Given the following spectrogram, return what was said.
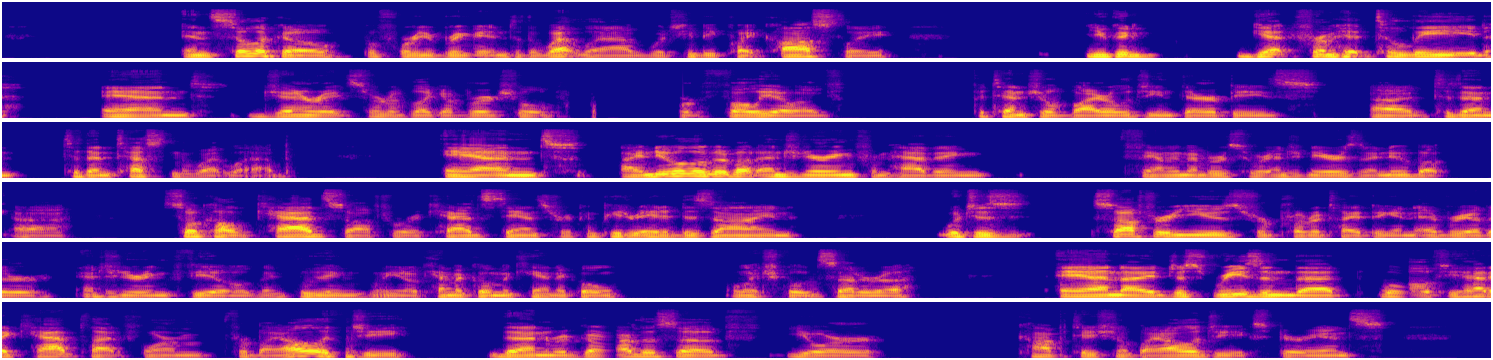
in silico before you bring it into the wet lab, which can be quite costly, you could get from hit to lead and generate sort of like a virtual portfolio of potential viral gene therapies uh, to then to then test in the wet lab. And I knew a little bit about engineering from having family members who were engineers, and I knew about uh, so-called CAD software. CAD stands for computer aided design, which is software used for prototyping in every other engineering field, including you know chemical, mechanical, electrical, etc. And I just reasoned that, well, if you had a CAD platform for biology, then regardless of your computational biology experience,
